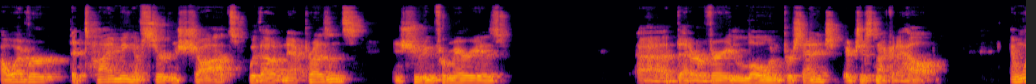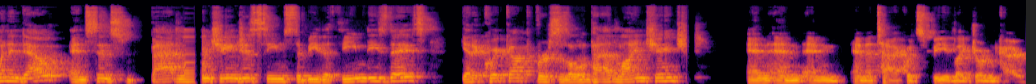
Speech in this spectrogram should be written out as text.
However, the timing of certain shots without net presence and shooting from areas uh, that are very low in percentage, they're just not going to help. And when in doubt, and since bad line changes seems to be the theme these days, get a quick up versus a bad line change and and and and attack with speed like Jordan Kyrou.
